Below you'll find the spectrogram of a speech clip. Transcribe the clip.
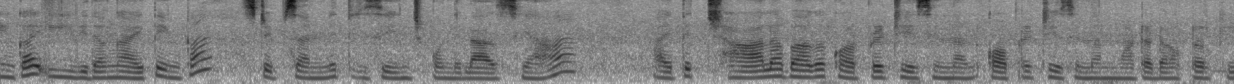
ఇంకా ఈ విధంగా అయితే ఇంకా స్టిప్స్ అన్నీ తీసేయించుకుంది లాస్యా. అయితే చాలా బాగా కోఆపరేట్ చేసిందని కోఆపరేట్ చేసిందనమాట డాక్టర్కి.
